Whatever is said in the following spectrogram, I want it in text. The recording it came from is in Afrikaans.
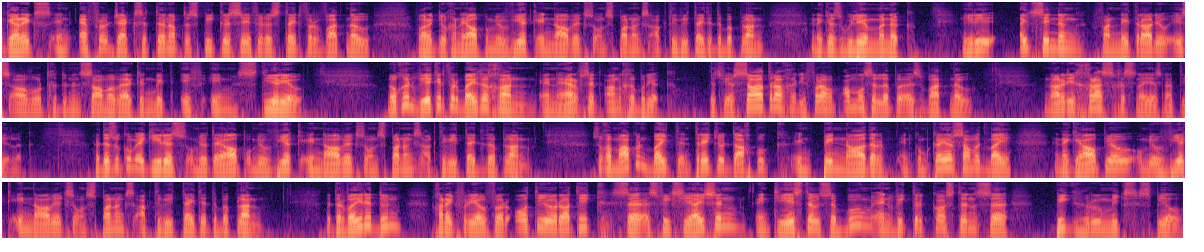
Martin Garrix en Afrojack se turn up the speaker sê vir is tyd vir wat nou, waar ek jou gaan help om jou week en naweekse ontspanningsaktiviteite te beplan, en ek is William Minnick. Hierdie uitsending van Net Radio SA word gedoen in samenwerking met FM Stereo. Nog een week het voorbij gegaan en herfst het aangebreek. Dit is weer saterdag en die vraag op amalse lippe is wat nou? Nadat die gras gesnui is natuurlijk. Dit is hoekom ek hier is, om jou te help om jou week en naweekse ontspanningsaktiviteite te plan. So gemaak ontbijt en trek jou dagboek en pen nader en kom keier saam met my en ek help jou om jou week en naweekse ontspanningsaktiviteite te beplan. Nou, terwyl jy dit doen, gaan ek vir jou vir Erotic se Asphyxiation en Tiesto se Boom en Victor Kosten se Big Room Mix speel.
